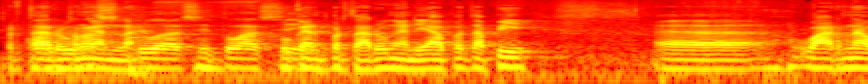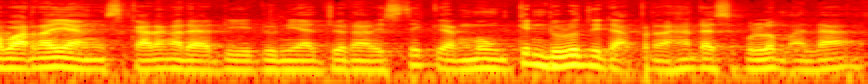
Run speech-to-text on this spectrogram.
pertarungan Kontras lah. Dua situasi. Bukan pertarungan ya apa tapi Eh, warna-warna uh, yang sekarang ada di dunia jurnalistik yang mungkin dulu tidak pernah ada sebelum ada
